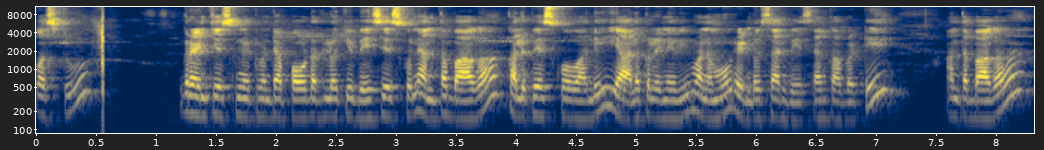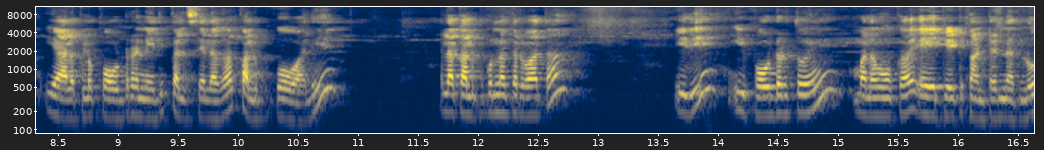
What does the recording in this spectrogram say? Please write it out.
ఫస్ట్ గ్రైండ్ చేసుకున్నటువంటి ఆ పౌడర్లోకి వేసేసుకొని అంత బాగా కలిపేసుకోవాలి. యాలకులు అనేవి మనము రెండోసారి వేసాం కాబట్టి అంత బాగా యాలకుల పౌడర్ అనేది కలిసేలాగా కలుపుకోవాలి. ఇలా కలుపుకున్న తర్వాత ఇది ఈ పౌడర్తో మనం ఒక ఎయిట్ ఎయిట్ కంటైనర్లో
